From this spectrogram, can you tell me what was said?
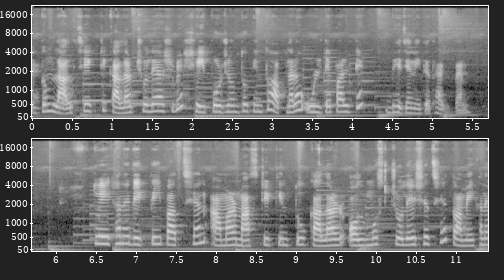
একদম লালচে একটি কালার চলে আসবে, সেই পর্যন্ত কিন্তু আপনারা উল্টে পাল্টে ভেজে নিতে থাকবেন। তো এখানে দেখতেই পাচ্ছেন, আমার মাছটির কিন্তু কালার অলমোস্ট চলে এসেছে। তো আমি এখানে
